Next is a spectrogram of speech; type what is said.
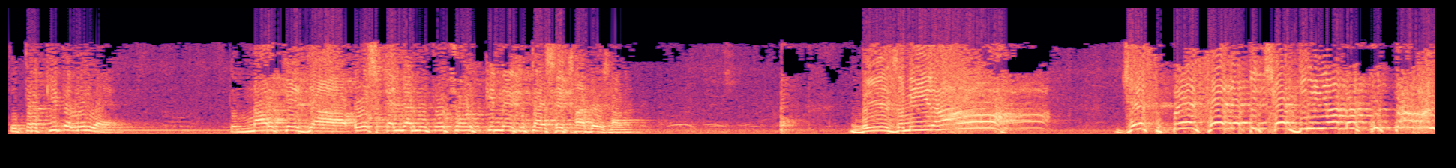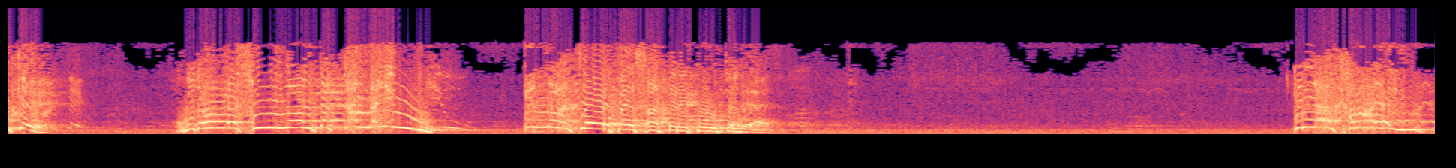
تو ترقی تو نہیں ہے تو مر کے جا، اس کنجر میں پوچھو کن پیسے کھادے سن؟ بے زمیر جس پیسے دے پیچھے دنیا کا کتا بن کے خدا رسول ٹکر نہیں، کنا چیر پیسہ تیرے کول چلے ہے کنا کھایا ہوں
